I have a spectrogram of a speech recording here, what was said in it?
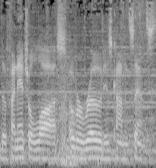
The financial loss overrode his common sense.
